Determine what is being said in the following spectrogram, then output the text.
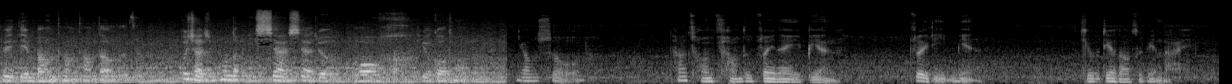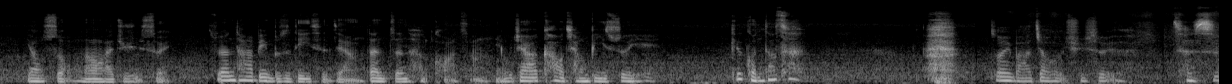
被电棒烫烫到的，真的不小心碰到一下下就哇，有够痛。腰手，他从床的最那一边，最里面，给我掉到这边来，腰手，然后还继续睡。虽然他并不是第一次这样，但真的很夸张。我家靠墙壁睡耶。就滚到这，终于把他叫回去睡了，真是。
